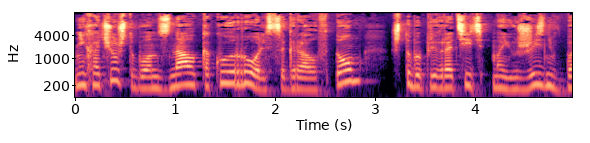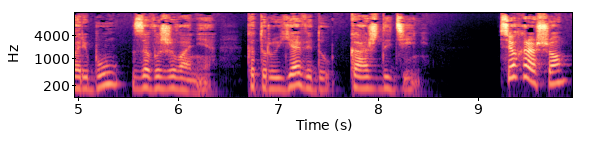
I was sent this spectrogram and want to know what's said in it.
Не хочу, чтобы он знал, какую роль сыграл в том, чтобы превратить мою жизнь в борьбу за выживание, которую я веду каждый день. Все хорошо.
